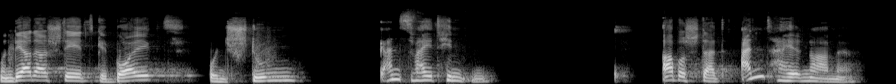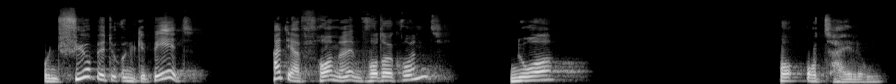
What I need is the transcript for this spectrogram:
Und der da steht gebeugt und stumm, ganz weit hinten. Aber statt Anteilnahme und Fürbitte und Gebet hat der Fromme im Vordergrund nur Verurteilung.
